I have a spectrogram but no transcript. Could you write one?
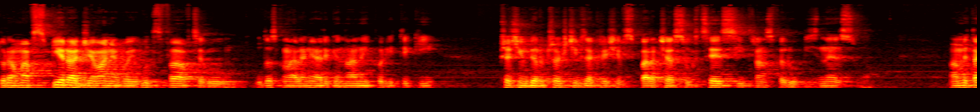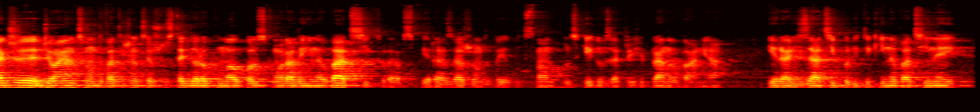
która ma wspierać działania województwa w celu udoskonalenia regionalnej polityki przedsiębiorczości w zakresie wsparcia sukcesji transferu biznesu. Mamy także działającą od 2006 roku Małopolską Radę Innowacji, która wspiera zarząd województwa małopolskiego w zakresie planowania i realizacji polityki innowacyjnej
